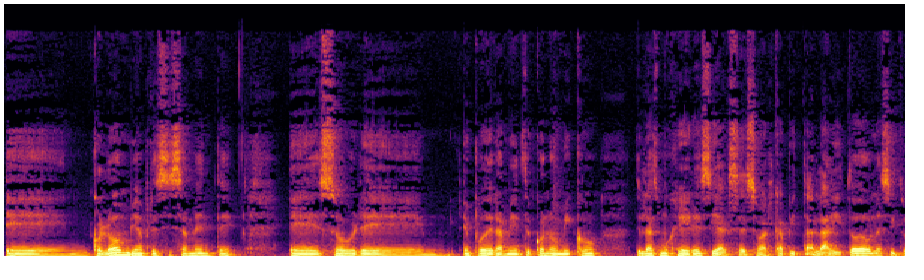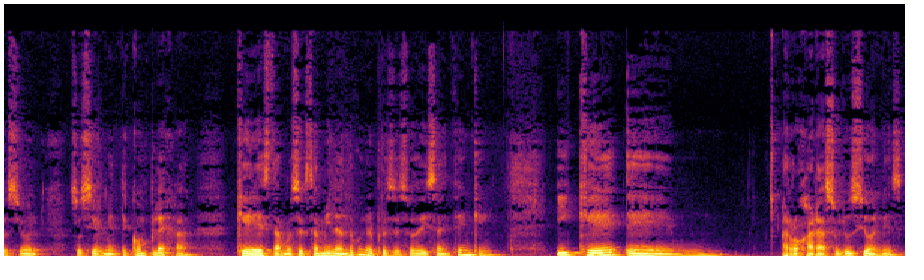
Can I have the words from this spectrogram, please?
en Colombia precisamente eh, sobre empoderamiento económico de las mujeres y acceso al capital. Hay toda una situación socialmente compleja que estamos examinando con el proceso de Design Thinking y que em, arrojará soluciones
